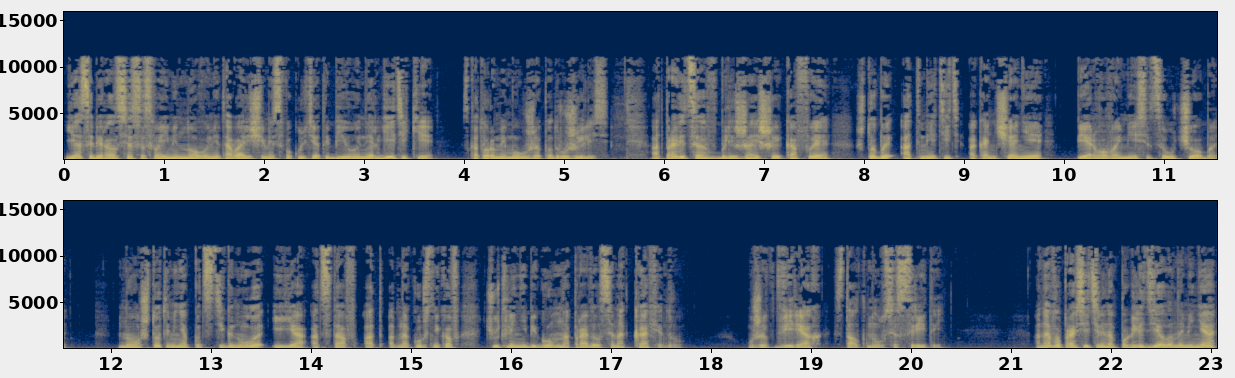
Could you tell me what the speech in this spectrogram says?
я собирался со своими новыми товарищами с факультета биоэнергетики, с которыми мы уже подружились, отправиться в ближайшее кафе, чтобы отметить окончание первого месяца учебы — но что-то меня подстегнуло, и я, отстав от однокурсников, чуть ли не бегом направился на кафедру. Уже в дверях столкнулся с Ритой. Она вопросительно поглядела на меня,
